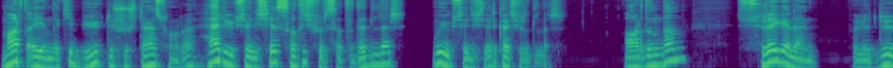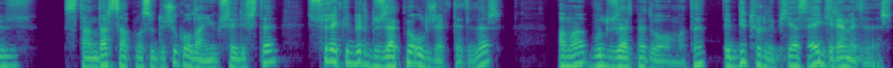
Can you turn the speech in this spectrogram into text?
Mart ayındaki büyük düşüşten sonra her yükselişe satış fırsatı dediler. Bu yükselişleri kaçırdılar. Ardından süre gelen böyle düz, standart sapması düşük olan yükselişte sürekli bir düzeltme olacak dediler. Ama bu düzeltme de olmadı ve bir türlü piyasaya giremediler.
